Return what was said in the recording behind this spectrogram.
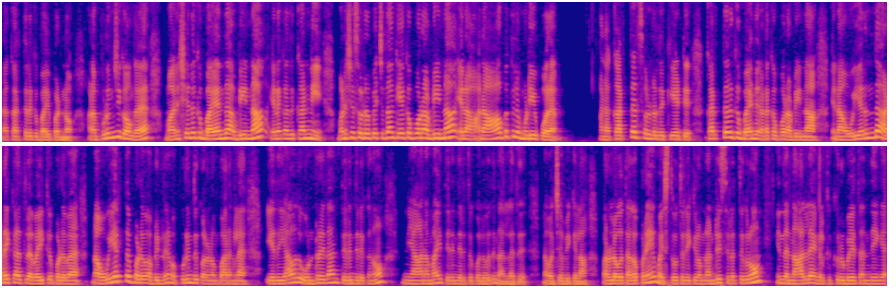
நான் கர்த்தருக்கு பயப்படணும். ஆனால் புரிஞ்சுக்கோங்க மனுஷனுக்கு பயந்தேன் அப்படின்னா எனக்கு அது கண்ணி. மனுஷன் சொல்கிற பேச்சு தான் கேட்க போகிறேன் அப்படின்னா நான் ஆபத்தில் முடிய போகிறேன் ஆனால் கர்த்தர் சொல்கிறத கேட்டு கர்த்தருக்கு பயந்து நடக்க போகிறேன் அப்படின்னா நான் உயர்ந்த அடைக்காலத்தில் வைக்கப்படுவேன் நான் உயர்த்தப்படுவேன் அப்படின்றத நம்ம புரிந்து கொள்ளணும் பாருங்களேன். எதையாவது ஒன்றை தான் தெரிந்திருக்கணும் ஞானமாய் தெரிந்தெடுத்து கொள்வது நல்லது. நம்ம ஜபிக்கலாம். பரலோக தகப்பனே மை ஸ்தோத்தரிக்கிறோம். நன்றி செலுத்துகிறோம். இந்த நாளில் எங்களுக்கு கிருபையை தந்தீங்க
